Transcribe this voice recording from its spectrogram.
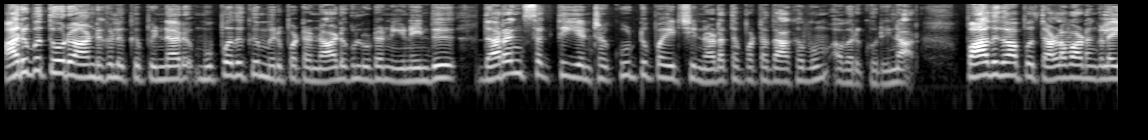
அறுபத்தோரு ஆண்டுகளுக்கு பின்னர் முப்பதுக்கும் மேற்பட்ட நாடுகளுடன் இணைந்து தரங் சக்தி என்ற கூட்டு பயிற்சி நடத்தப்பட்டதாகவும் அவர் கூறினார். பாதுகாப்பு தளவாடங்களை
